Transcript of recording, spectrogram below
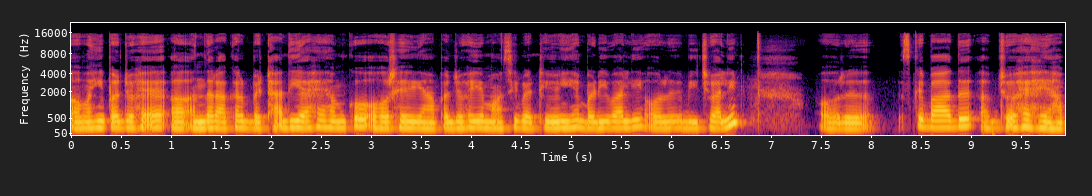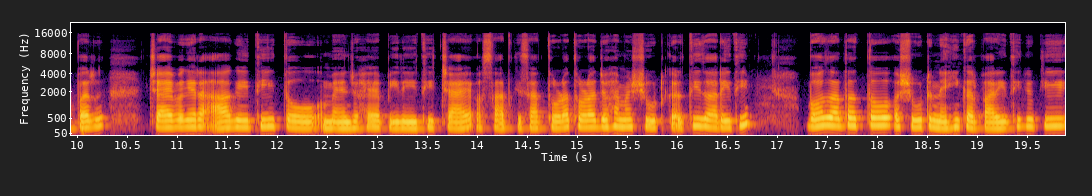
वहीं पर जो है अंदर आकर बैठा दिया है हमको और यहाँ पर जो है ये मासी बैठी हुई हैं, बड़ी वाली और बीच वाली। और इसके बाद अब जो है, यहाँ पर चाय वगैरह आ गई थी तो मैं जो है पी रही थी चाय और साथ के साथ थोड़ा थोड़ा जो है मैं शूट करती जा रही थी। बहुत ज़्यादा तो शूट नहीं कर पा रही थी क्योंकि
